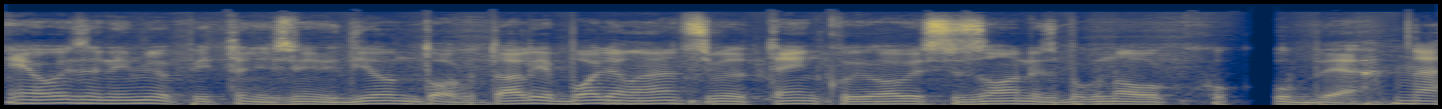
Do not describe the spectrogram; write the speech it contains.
E, ovo je zanimljivo pitanje, izvini, Dylan Dog, da li je bolje lancima da tenkuju ove sezone zbog novog QB-a? Ne.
